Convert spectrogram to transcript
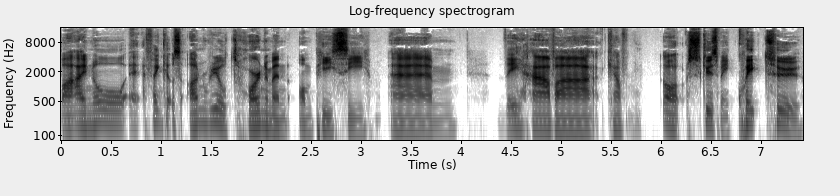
but I know I think it was Unreal Tournament on PC. Um, they have a oh excuse me, Quake Two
